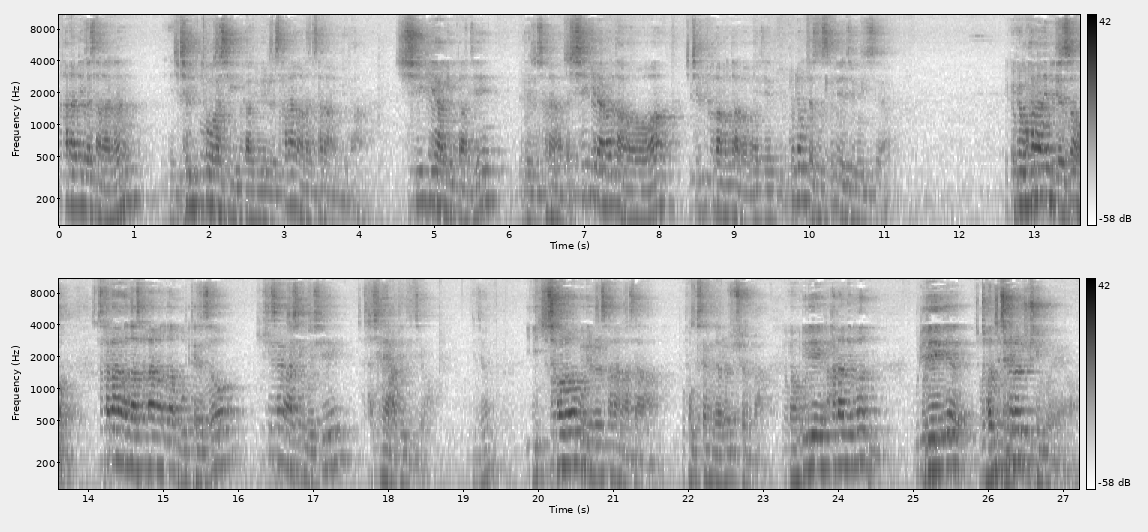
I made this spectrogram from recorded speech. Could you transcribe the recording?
하나님의 사랑은 질투하시기까지 우리를 사랑하는 사랑입니다. 시기하기까지 우리를 사랑한다. 시기라는 단어와 질투라는 단어가 이제 혼용돼서 쓰여지고 있어요. 결국 하나님께서 사랑하다 사랑한다 못해서 희생하신 것이 자신의 아들이죠. 그죠? 이처럼 우리를 사랑하사 독생자를 주셨다. 우리 하나님은 우리에게 전체를 주신 거예요.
